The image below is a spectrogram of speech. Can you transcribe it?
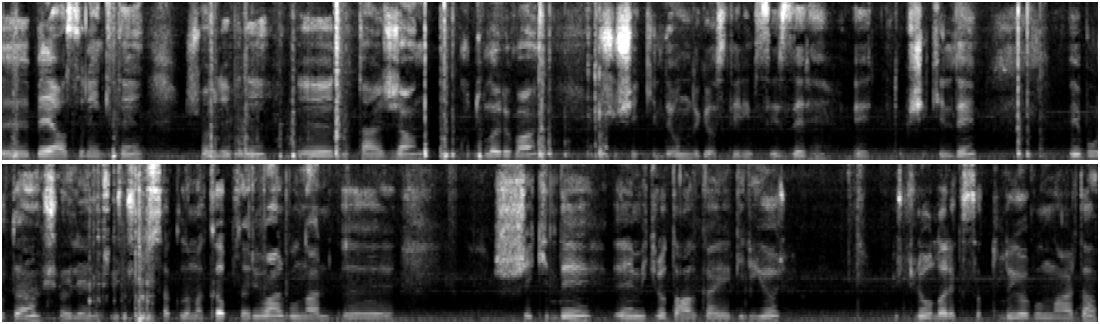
E, beyaz renkte. Şöyle bir de e, deterjan kutuları var. Şu şekilde onu da göstereyim sizlere. Evet bu şekilde. Ve burada şöyle üçlü saklama kapları var. Bunlar e, şu şekilde e, mikrodalgaya giriyor. Üçlü olarak satılıyor bunlarda.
